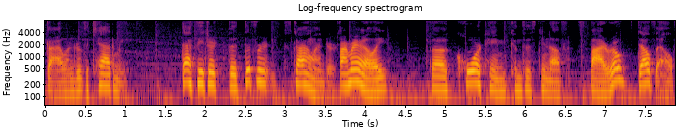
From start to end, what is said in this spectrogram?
Skylanders Academy that featured the different Skylanders, primarily the core team consisting of Spyro, Stealth Elf,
